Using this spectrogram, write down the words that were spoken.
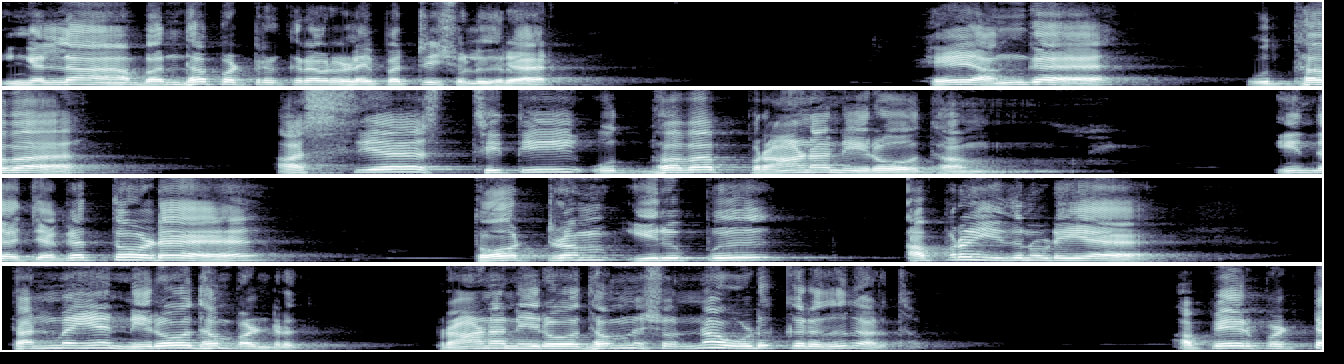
இங்கெல்லாம் பந்தப்பட்டிருக்கிறவர்களை பற்றி சொல்லுகிறார். ஹே அங்க உத்தவ அஸ்ய ஸ்திதி உத்பவ பிராண நிரோதம் இந்த ஜகத்தோட தோற்றம் இருப்பு அப்புறம் இதனுடைய தன்மையை நிரோதம் பண்ணுறது பிராண நிரோதம்னு சொன்னால் ஒடுக்கிறதுன்னு அர்த்தம். அப்பேற்பட்ட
